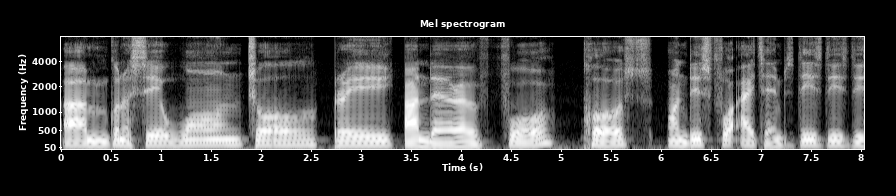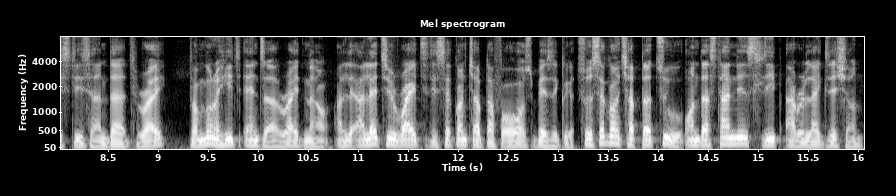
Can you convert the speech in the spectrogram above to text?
I'm gonna say one, two, three, and uh, four. Course on these four items. This, this, this, this, and that. Right. If I'm going to hit enter right now, I'll, I'll, let you write the second chapter for us, basically. So second chapter two, understanding sleep and relaxation.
